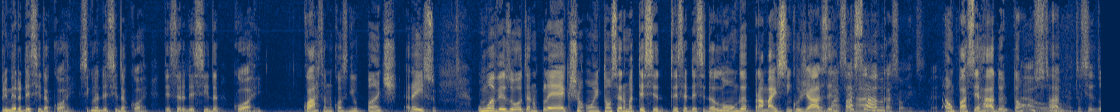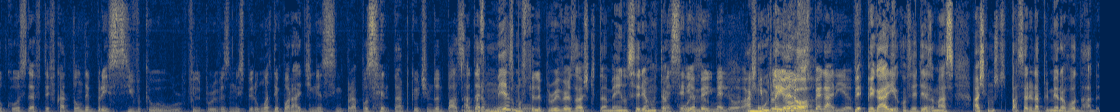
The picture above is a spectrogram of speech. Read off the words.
primeira descida, corre. Segunda descida, corre. Terceira descida, corre. Quarta, não conseguiu punch. Era isso uma vez ou outra era um play action, ou então se era uma terceira, terceira descida longa para mais de cinco jardas, um ele passava. É um passe errado, então, ah, sabe? a torcida do Colts deve ter ficado tão depressiva que o Philip Rivers não esperou uma temporadinha assim para aposentar, porque o time do ano passado ah, era muito mesmo o Philip Rivers acho que também não seria não, muita mas coisa. Mas seria bem melhor. Acho muito que playoffs pegaria. Pe pegaria, com certeza, é. mas acho que não passaria da primeira rodada.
